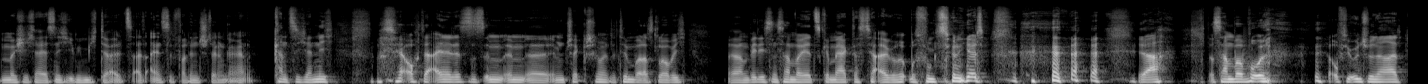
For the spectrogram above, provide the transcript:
möchte ich da jetzt nicht irgendwie mich da als, als Einzelfall hinstellen. Kann es sicher nicht. Was ja auch der eine letztens im, im, äh, im Check geschrieben hat, der Tim war das, glaube ich. Ähm, wenigstens haben wir jetzt gemerkt, dass der Algorithmus funktioniert. ja, das haben wir wohl auf die unschöne Art.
